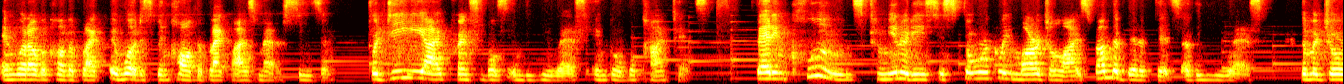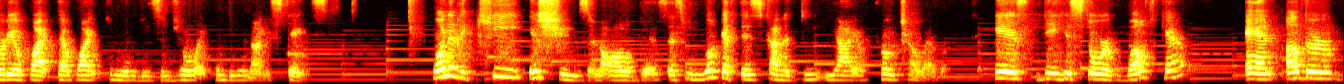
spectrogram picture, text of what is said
in what I would call the Black, in what has been called the Black Lives Matter season for DEI principles in the US and global context. That includes communities historically marginalized from the benefits of the US, the majority of white that white communities enjoy in the United States. One of the key issues in all of this, as we look at this kind of DEI approach, however, is the historic wealth gap and other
